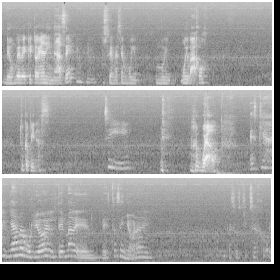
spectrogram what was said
de un bebé que todavía ni nace? Pues se me hace muy, muy, muy bajo. ¿Tú qué opinas? Sí. well, Es que ay, ya me aburrió el tema de, de esta señora y de sus chips ahoy.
